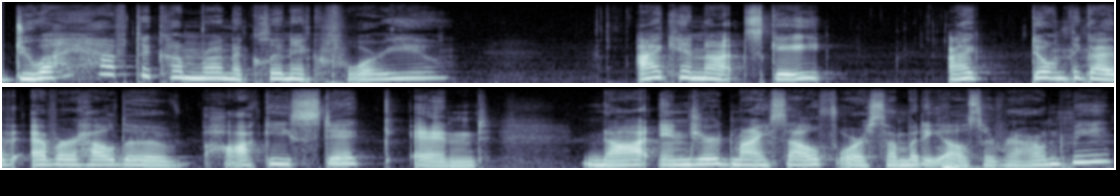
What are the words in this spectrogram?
Do I have to come run a clinic for you? I cannot skate. I don't think I've ever held a hockey stick and not injured myself or somebody else around me.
